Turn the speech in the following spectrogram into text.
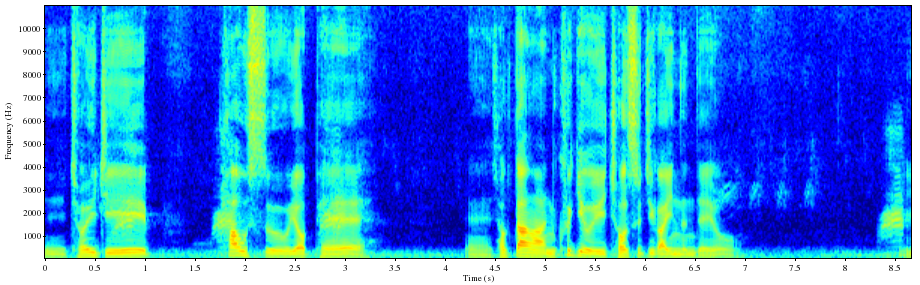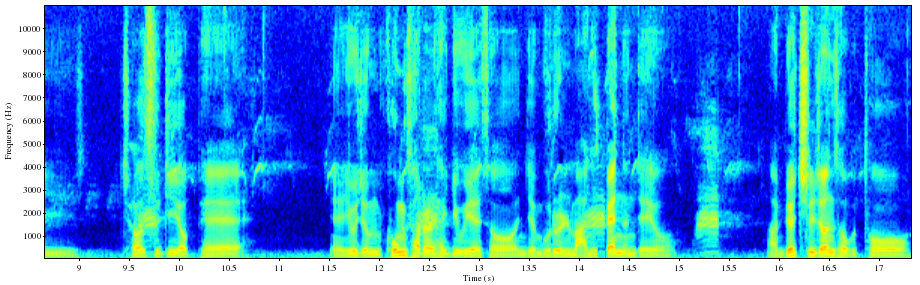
예, 저희 집 하우스 옆에 예, 적당한 크기의 저수지가 있는데요. 이 저수지 옆에 예, 요즘 공사를 하기 위해서 이제 물을 많이 뺐는데요. 아, 며칠 전서부터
